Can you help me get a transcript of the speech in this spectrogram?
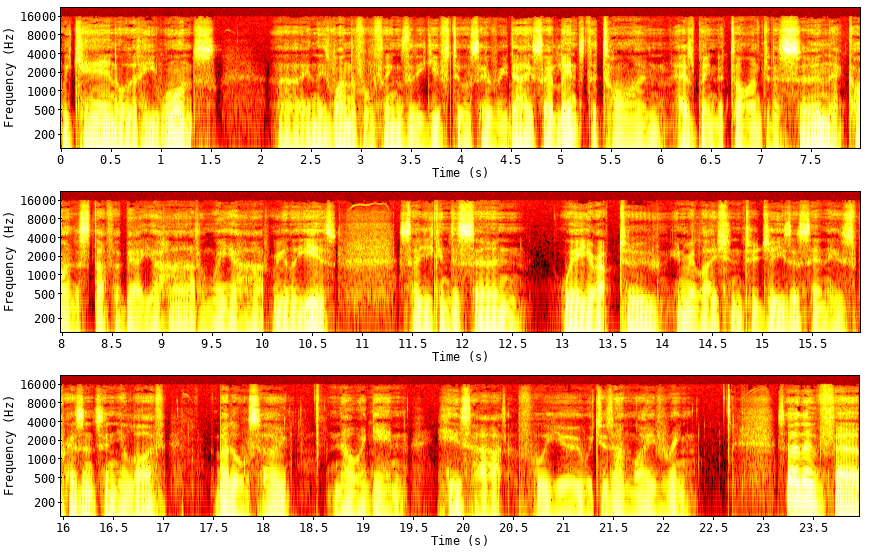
we can or that He wants uh, in these wonderful things that He gives to us every day. So, Lent's the time, has been the time to discern that kind of stuff about your heart and where your heart really is. So, you can discern where you're up to in relation to Jesus and his presence in your life, but also know again his heart for you, which is unwavering. So there've uh,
